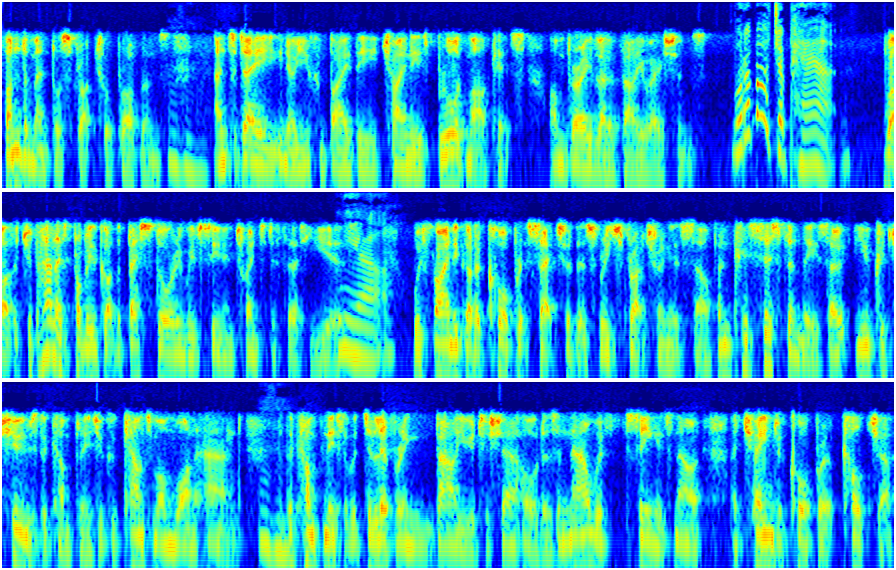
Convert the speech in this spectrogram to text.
fundamental structural problems. Mm-hmm. And today, you know, you can buy the Chinese broad markets on very low valuations. What about Japan? well, Japan has probably got the best story we've seen in 20 to 30 years. Yeah. We've finally got a corporate sector that's restructuring itself and consistently. So you could choose the companies, you could count them on one hand, mm-hmm. the companies that were delivering value to shareholders. And now we're seeing it's now a change of corporate culture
